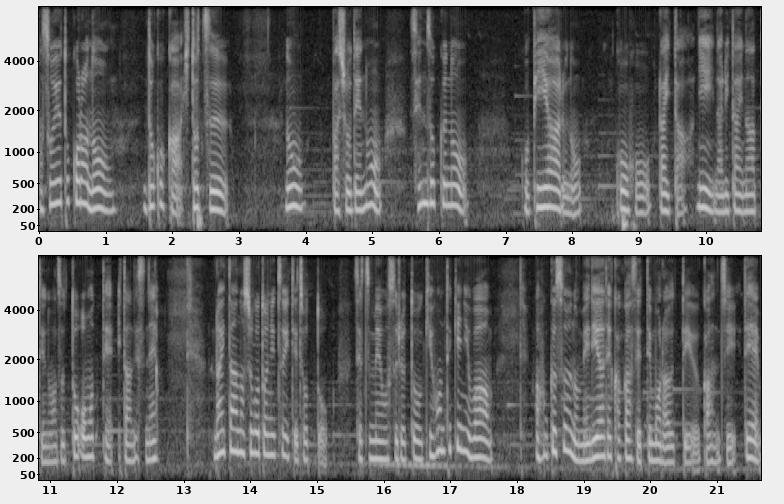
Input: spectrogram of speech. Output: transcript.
まあ、そういうところのどこか一つの場所での専属のこう PR の広報ライターになりたいなっていうのはずっと思っていたんですね。ライターの仕事についてちょっと説明をすると基本的には、まあ、複数のメディアで書かせてもらうっていう感じで、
